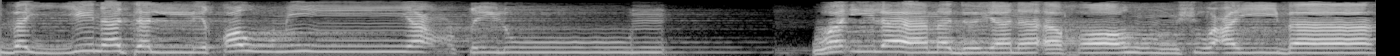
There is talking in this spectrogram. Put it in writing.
بينة لقوم يعقلون وإلى مدين أخاهم شعيبا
